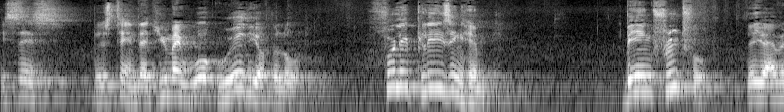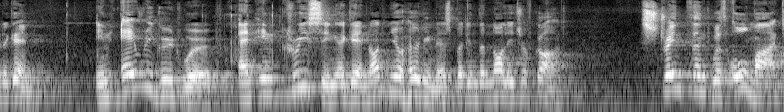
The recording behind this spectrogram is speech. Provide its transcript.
He says, verse 10, that you may walk worthy of the Lord, fully pleasing Him being fruitful, there you have it again, in every good work and increasing, again, not in your holiness, but in the knowledge of God, strengthened with all might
